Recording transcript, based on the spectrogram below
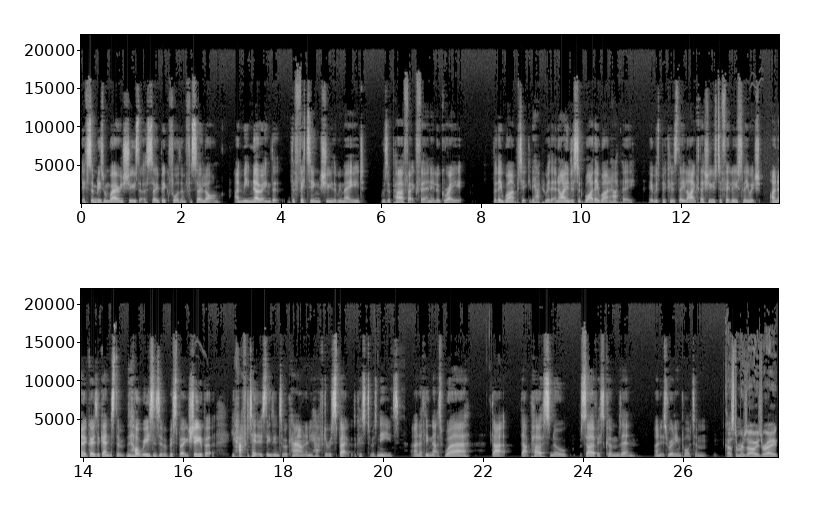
if somebody's been wearing shoes that are so big for them for so long, and me knowing that the fitting shoe that we made was a perfect fit and it looked great, but they weren't particularly happy with it, and I understood why they weren't happy. It was because they like their shoes to fit loosely, which I know it goes against the, the whole reasons of a bespoke shoe, but you have to take those things into account and you have to respect the customer's needs. And I think that's where that that personal service comes in and it's really important. Customer's always right.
